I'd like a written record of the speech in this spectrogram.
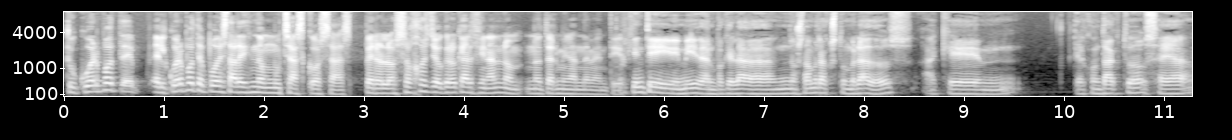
tu cuerpo te, el cuerpo te puede estar diciendo muchas cosas, pero los ojos yo creo que al final no, no terminan de mentir. ¿Por qué intimidan? Porque la- no estamos acostumbrados a que mm, el contacto sea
